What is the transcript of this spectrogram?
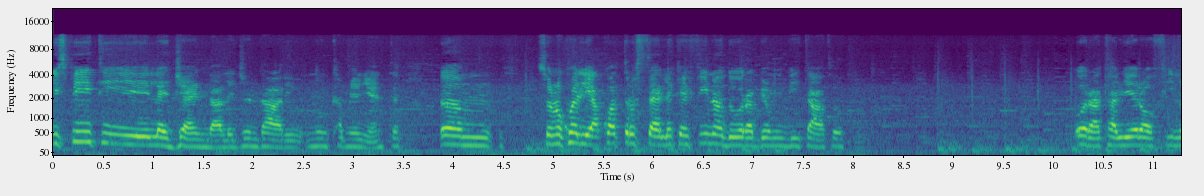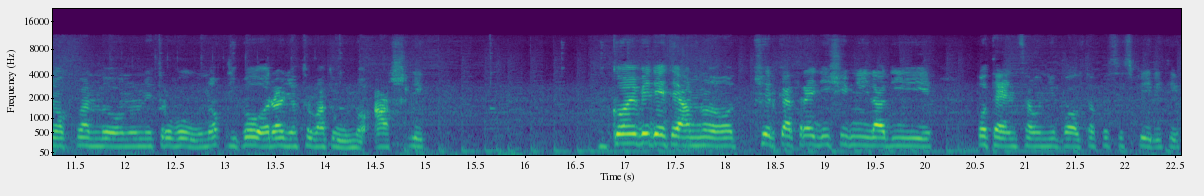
Gli spiriti leggenda, leggendari, non cambia niente. Um, sono quelli a 4 stelle che fino ad ora abbiamo invitato. Ora taglierò fino a quando non ne trovo uno. Tipo ora ne ho trovato uno, Ashley. Come vedete hanno circa 13.000 di potenza ogni volta questi spiriti.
